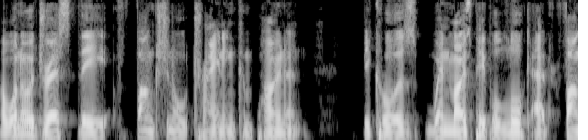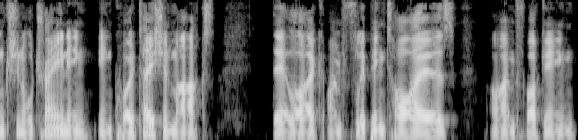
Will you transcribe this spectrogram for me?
I want to address the functional training component because when most people look at functional training in quotation marks, they're like, I'm flipping tires, I'm fucking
